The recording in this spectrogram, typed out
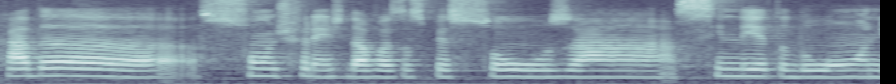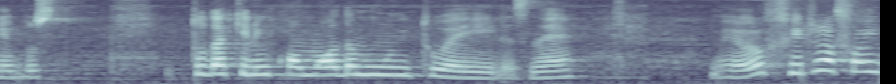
cada som diferente da voz das pessoas, a sineta do ônibus, tudo aquilo incomoda muito eles, né? Meu filho já foi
